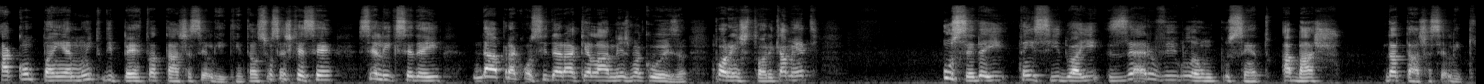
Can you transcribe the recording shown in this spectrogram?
acompanha muito de perto a taxa Selic. Então, se você esquecer Selic e CDI, dá para considerar que é lá a mesma coisa. Porém, historicamente, o CDI tem sido aí 0,1% abaixo da taxa Selic.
